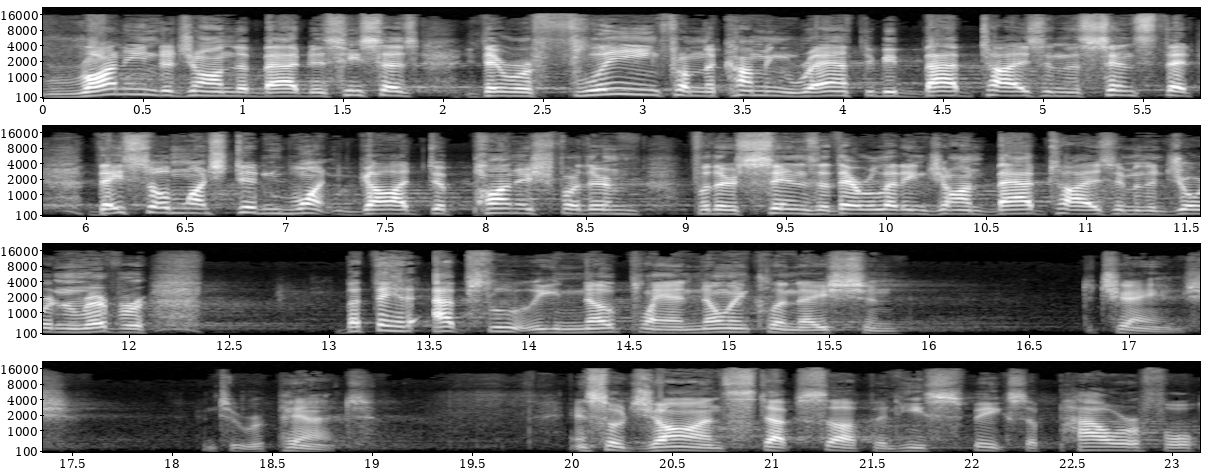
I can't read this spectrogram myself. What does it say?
running to John the Baptist. He says they were fleeing from the coming wrath to be baptized in the sense that they so much didn't want God to punish for their, for their sins that they were letting John baptize them in the Jordan River. But they had absolutely no plan, no inclination to change and to repent. And so John steps up and he speaks a powerful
